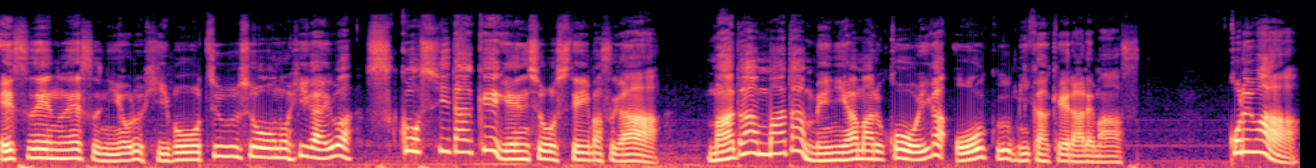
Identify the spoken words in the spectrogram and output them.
SNS による誹謗中傷の被害は少しだけ減少していますがまだまだ目に余る行為が多く見かけられます。これは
